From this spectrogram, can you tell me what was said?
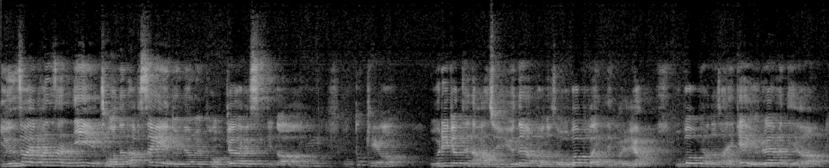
윤서의 판사님, 저는 학생의 누명을 벗겨야겠습니다. 음, 어떡해요? 우리 곁에는 아주 유능한 변호사 오버브가 있는걸요? 오버브 변호사에게 의뢰하면 돼요.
